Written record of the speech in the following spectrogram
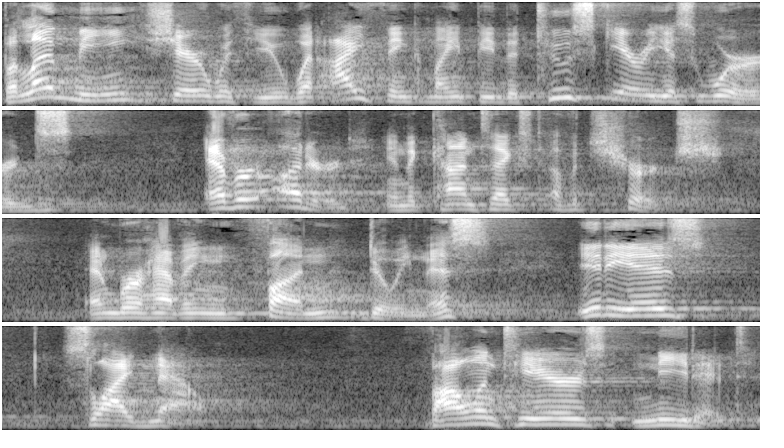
But let me share with you what I think might be the two scariest words ever uttered in the context of a church. And we're having fun doing this. It is slide now. Volunteers needed.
